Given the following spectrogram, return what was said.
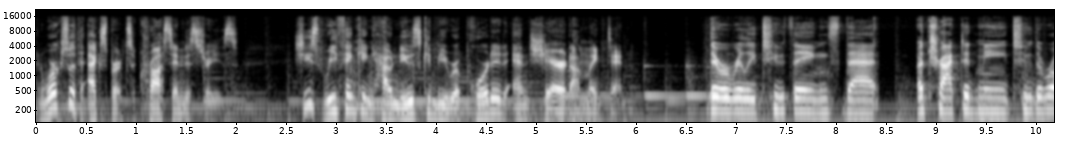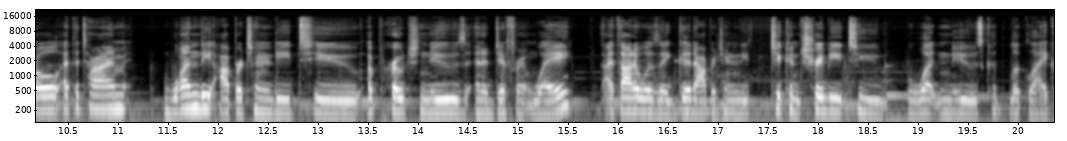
and works with experts across industries. She's rethinking how news can be reported and shared on LinkedIn. There were really two things that attracted me to the role at the time. One, the opportunity to approach news in a different way. I thought it was a good opportunity to contribute to what news could look like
